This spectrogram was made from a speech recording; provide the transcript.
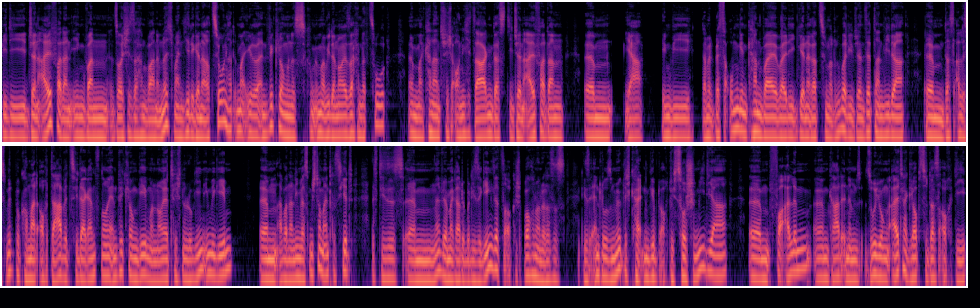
wie die Gen Alpha dann irgendwann solche Sachen wahrnimmt. Ne? Ich meine, jede Generation hat immer ihre Entwicklung und es kommen immer wieder neue Sachen dazu. Ähm, man kann natürlich auch nicht sagen, dass die Gen Alpha dann ähm, ja irgendwie damit besser umgehen kann, weil, weil die Generation darüber, die Gen Z dann wieder ähm, das alles mitbekommen hat. Auch da wird es wieder ganz neue Entwicklungen geben und neue Technologien irgendwie geben. Ähm, aber dann, was mich nochmal interessiert, ist dieses, ähm, ne, wir haben ja gerade über diese Gegensätze auch gesprochen oder dass es diese endlosen Möglichkeiten gibt, auch durch Social Media, ähm, vor allem ähm, gerade in einem so jungen Alter, glaubst du, dass auch die,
